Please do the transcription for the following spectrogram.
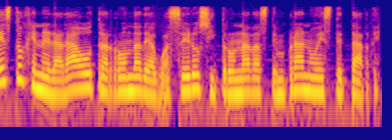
Esto generará otra ronda de aguaceros y tronadas temprano este tarde,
